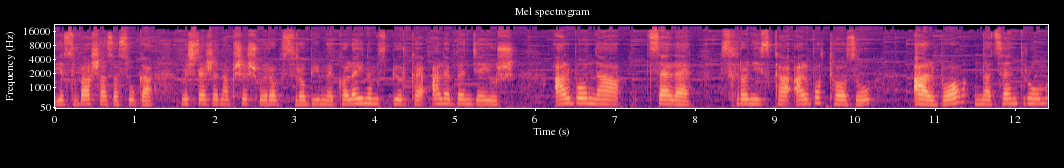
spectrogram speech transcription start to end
jest Wasza zasługa. Myślę, że na przyszły rok zrobimy kolejną zbiórkę, ale będzie już albo na cele schroniska, albo tozu, albo na centrum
